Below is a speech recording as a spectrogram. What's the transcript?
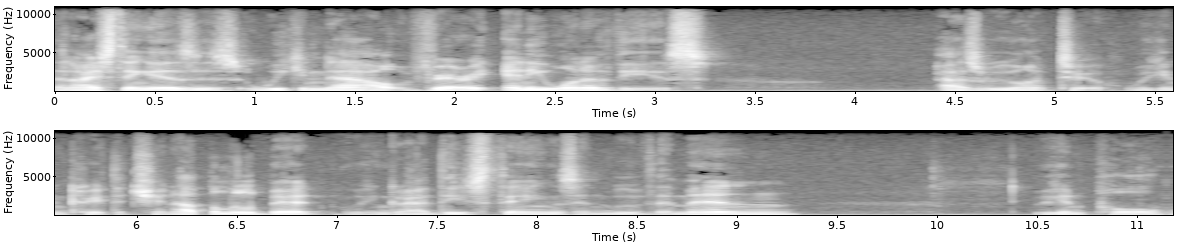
The nice thing is, is we can now vary any one of these as we want to. We can create the chin up a little bit. We can grab these things and move them in. We can pull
